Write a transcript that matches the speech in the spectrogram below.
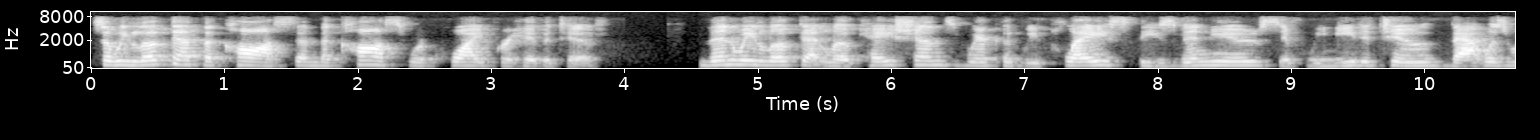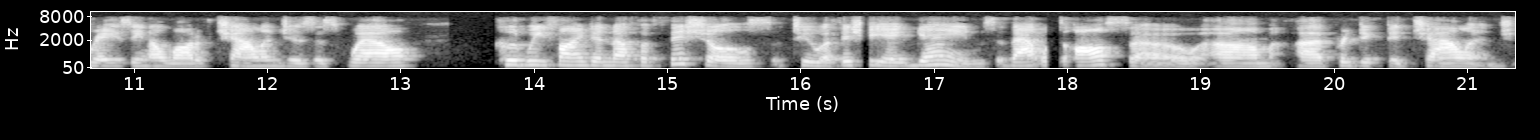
So we looked at the costs, and the costs were quite prohibitive. Then we looked at locations. Where could we place these venues if we needed to? That was raising a lot of challenges as well. Could we find enough officials to officiate games? That was also um, a predicted challenge.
